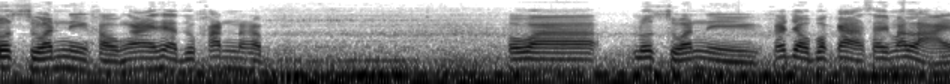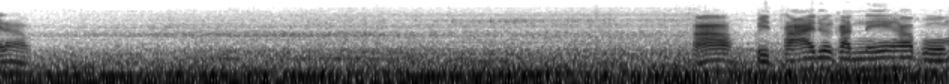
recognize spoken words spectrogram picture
รถสวนนี่เขาง่ายแทบทุกคันนะครับ เพราะว่ารถสวนนี่เขาจะเอาประกาศใส่มาหลายนะครับอ้าวปิดท้ายด้วยคันนี้ครับผม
